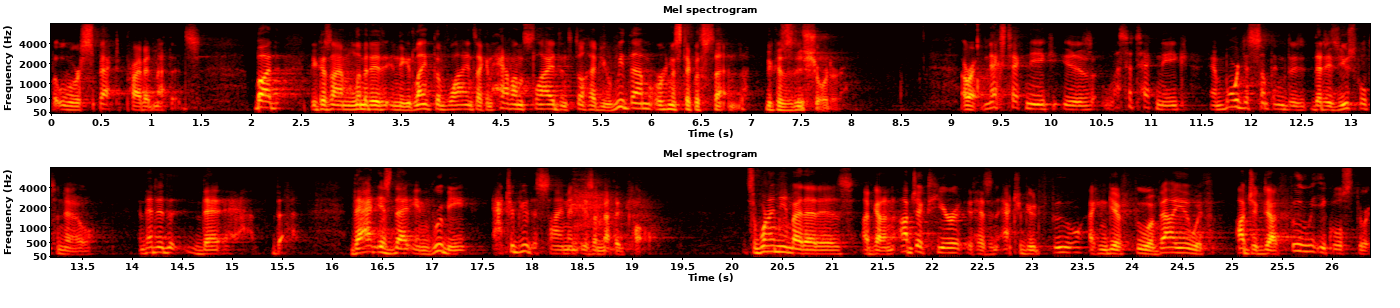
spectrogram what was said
but will respect private methods. But because I'm limited in the length of lines I can have on slides and still have you read them, we're going to stick with send because it is shorter. All right, next technique is less a technique and more just something that is useful to know, and that is that, that is that in Ruby, attribute assignment is a method call. So what I mean by that is, I've got an object here, it has an attribute foo. I can give foo a value with object.foo equals 3.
